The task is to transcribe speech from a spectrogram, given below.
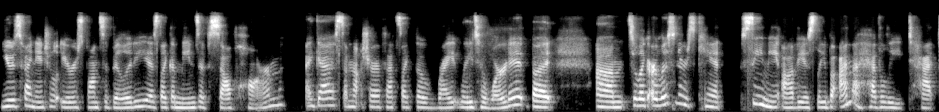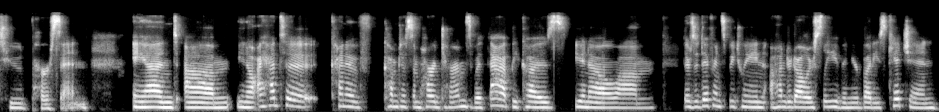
use financial irresponsibility as like a means of self harm. I guess I'm not sure if that's like the right way to word it, but um, so like our listeners can't see me obviously but i'm a heavily tattooed person and um, you know i had to kind of come to some hard terms with that because you know um, there's a difference between a hundred dollar sleeve in your buddy's kitchen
